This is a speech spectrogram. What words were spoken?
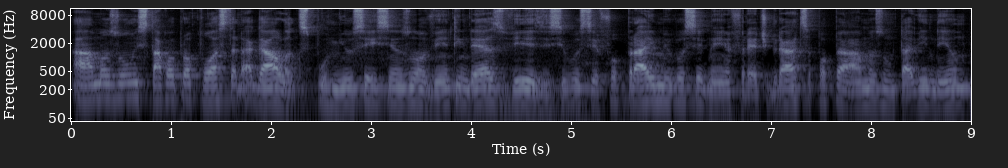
a Amazon está com a proposta da Galaxy por 1.690 em 10 vezes. Se você for Prime, você ganha frete grátis. A própria Amazon está vendendo,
